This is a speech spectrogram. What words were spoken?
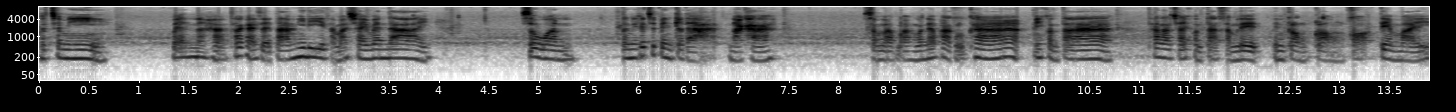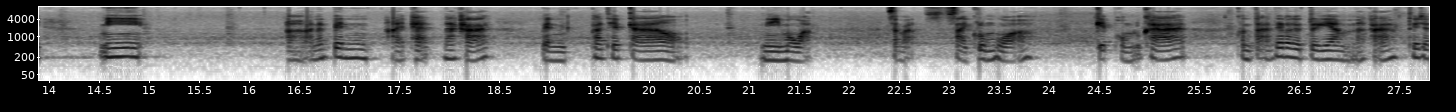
ก็จะมีแว่นนะคะ ถ้าใครสายตาไม่ดีสามารถใช้แว่นได้ ส่วนตรงนี้ก็จะเป็นกระดาษนะคะสำหรับวางบนหน้าผากลูกค้า มีขนตา ถ้าเราใช้ขนตาสำเร็จเป็นกล่องๆก็เตรียมไว้ มีอันนั้นเป็น iPad นะคะ เป็นผ้าเทปกาว มีหมวกสำหรับใส่คลุมหัว เก็บผมลูกค้า ขนตาที่เราจะเตรียมนะคะ ที่จะ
